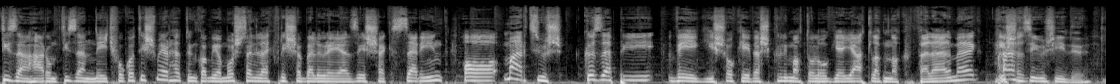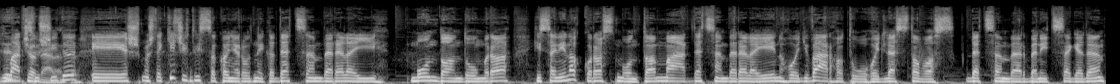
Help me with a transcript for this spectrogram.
13-14 fokot is mérhetünk, ami a mostani legfrissebb előrejelzések szerint. A március közepi, végi, sok éves klimatológiai átlagnak felel meg. Március idő. Március idő. És most egy kicsit visszakanyarodnék a december elejé mondandómra, hiszen én akkor azt mondtam már december elején, hogy várható, hogy lesz tavasz decemberben itt Szegeden,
